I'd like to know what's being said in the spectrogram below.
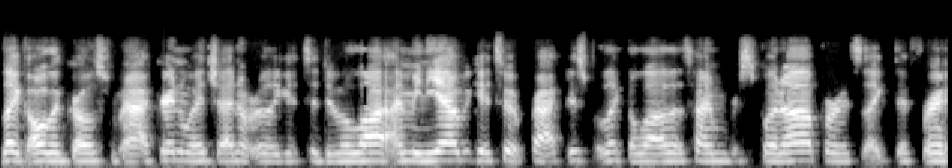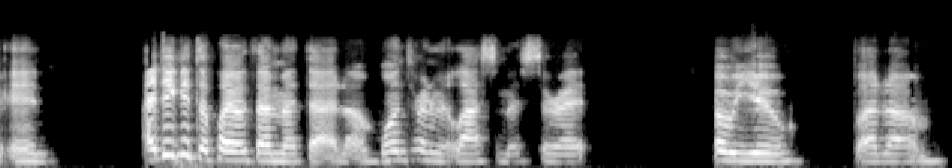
like all the girls from Akron, which I don't really get to do a lot. I mean, yeah, we get to at practice, but like a lot of the time we're split up or it's like different. And I did get to play with them at that um one tournament last semester at OU, but um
